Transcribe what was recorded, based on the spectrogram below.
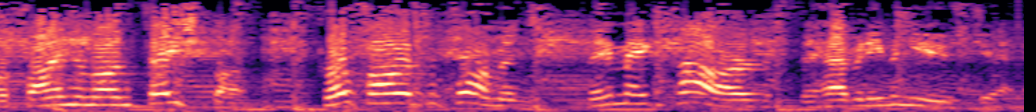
or find them on Facebook. Profiler Performance, they make power they haven't even used yet.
